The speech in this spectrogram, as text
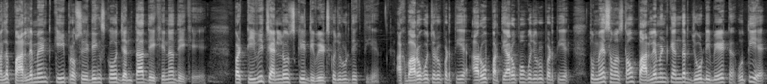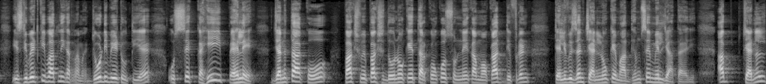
मतलब पार्लियामेंट की प्रोसीडिंग्स को जनता देखे ना देखे, पर टीवी चैनलों की डिबेट्स को ज़रूर देखती है, अखबारों को ज़रूर पढ़ती है आरोप प्रत्यारोपों को ज़रूर पढ़ती है। तो मैं समझता हूँ पार्लियामेंट के अंदर जो डिबेट होती है, इस डिबेट की बात नहीं कर रहा मैं, जो डिबेट होती है, उससे कहीं पहले जनता को पक्ष विपक्ष दोनों के तर्कों को सुनने का मौका डिफरेंट टेलीविज़न चैनलों के माध्यम से मिल जाता है जी। अब चैनल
